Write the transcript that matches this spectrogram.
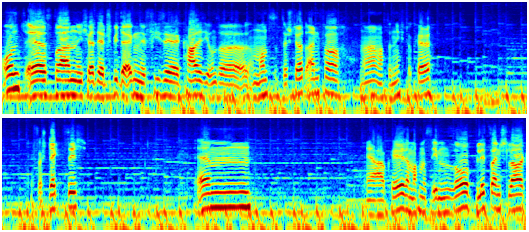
Und er ist dran. Ich werde jetzt später irgendeine fiese Karte, die unser Monster zerstört einfach. Na, macht er nicht, okay. Er versteckt sich. Ähm. Ja, okay, dann machen wir es eben so. Blitzeinschlag.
